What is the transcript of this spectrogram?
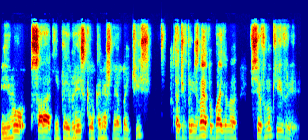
и его соратника еврейского, конечно, не обойтись. Кстати, кто не знает, у Байдена все внуки евреи.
